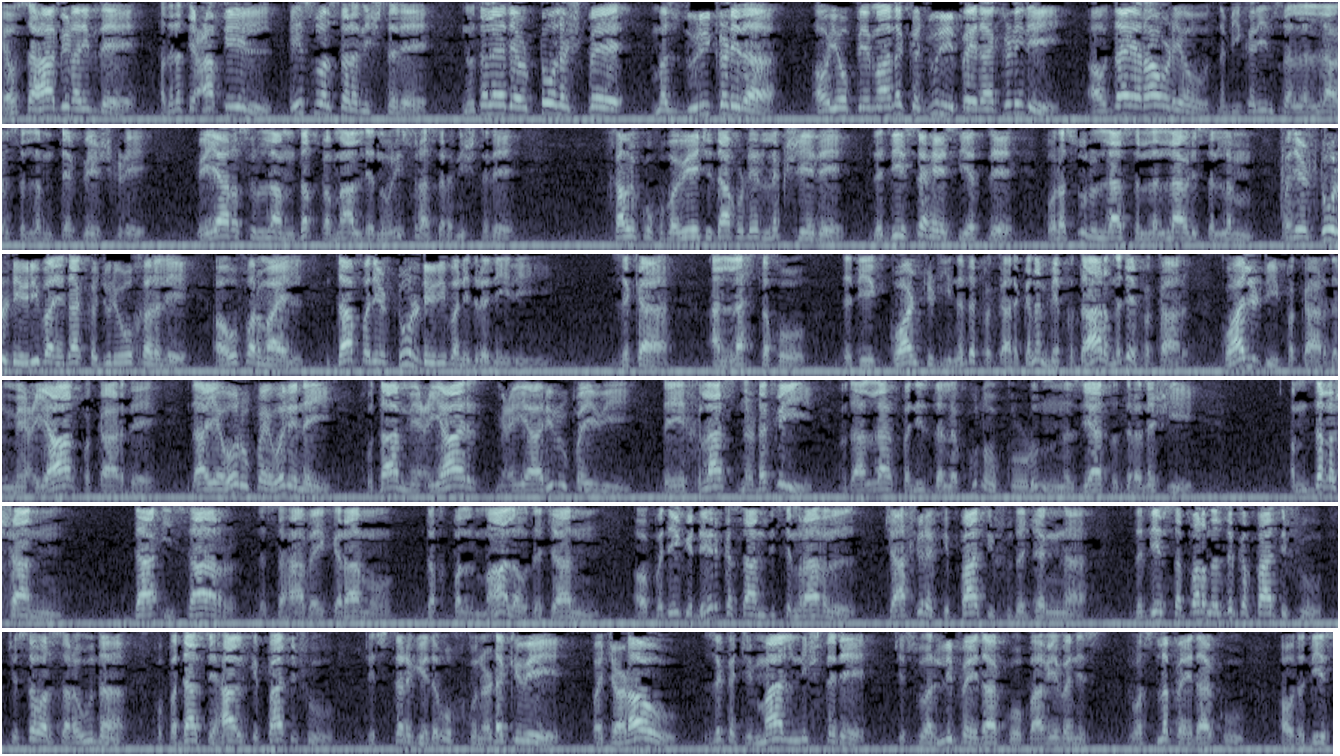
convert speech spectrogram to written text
یو صحابي غریب دی حضرت عقیل هیڅ ور سره نشته دی نو تله دې ټول شپه مزدوري کړې ده او یو پیمانه کجوري پیدا کړی دی او دا یې راوړی او نبی کریم صلی الله علیه وسلم ته پیش کړی وی یا رسول الله دغه مال د نور اسرا سره نشته دی خلکو خو به وی چې دا خو ډیر لک شی دی د دې څه حیثیت دی او رسول الله صلی الله علیه وسلم په دې ټول ډیری باندې دا کجوري وخرلې او فرمایل دا په دې ټول ډیری باندې درنې دي ځکه الله ته د دې کوانټیټي نه د پکار کنه مقدار نه د پکار کوالټي پکار د معیار پکار دی دا یو روپۍ ولې نه خدا معیار معیاري روپۍ وي د اخلاص نه ډکې نو دا الله په نس د لکونو کروڑونو زیات درنشي ام دغه شان دا ایثار د صحابه کرامو د خپل مال او د جان او په دې کې ډېر کسان دي سمراغل چې اخره کې پاتې شو د جنگ نه د دې سفر نه ځکه پاتې شو چې څور سره ونه خو په داسې حال کې پاتې شو چې سترګې د اوخ کو نډکې وي په جړاو ځکه چې مال نشته دی چې سورلی پیدا کو پاغي باندې وسله پیدا کو او د دې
